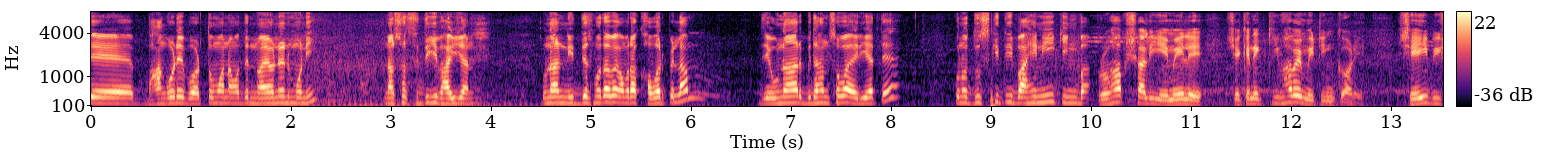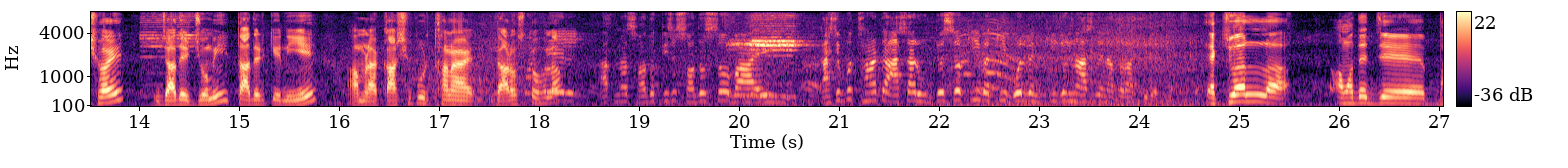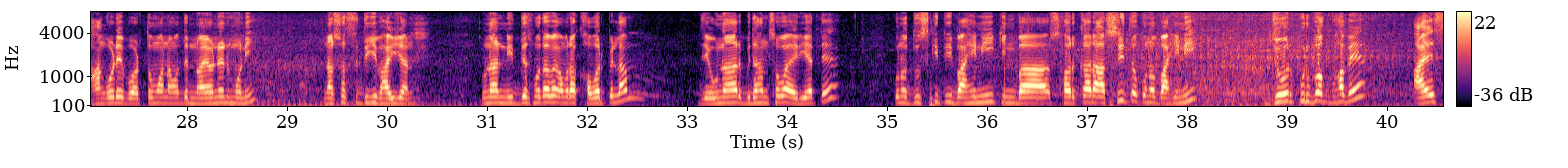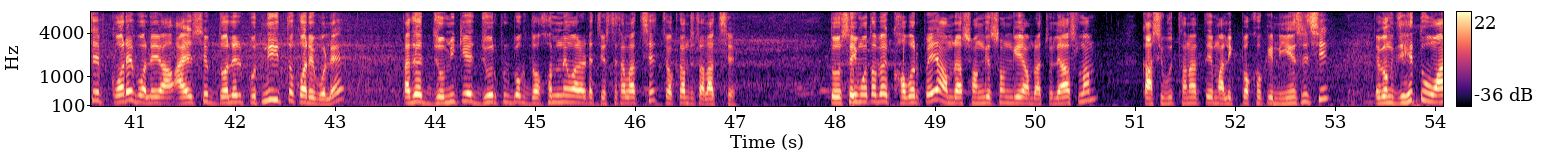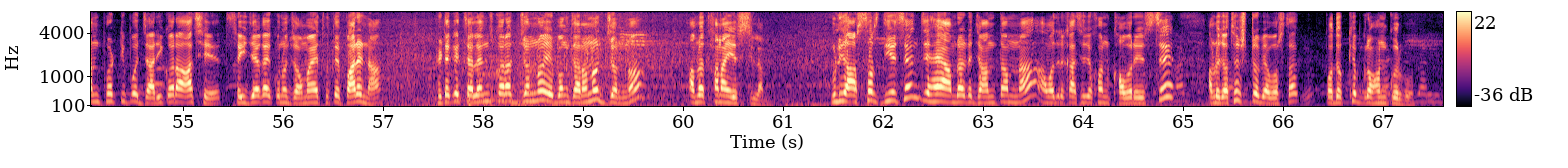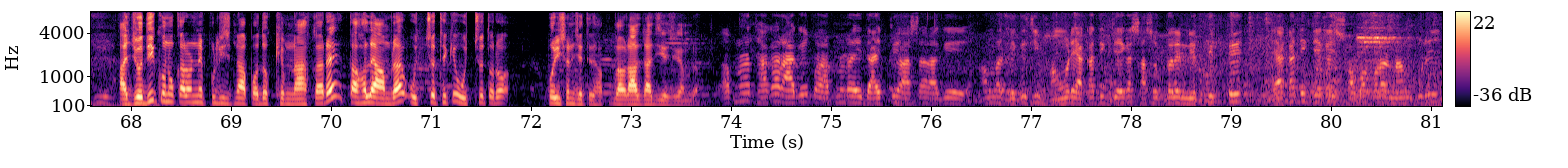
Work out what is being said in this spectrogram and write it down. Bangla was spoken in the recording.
যে ভাঙড়ে বর্তমান আমাদের নয়নের মণি নসর সিদ্দিকী ভাইজান ওনার নির্দেশ মোতাবেক আমরা খবর পেলাম যে ওনার বিধানসভা এরিয়াতে কোনো দুষ্কৃতী বাহিনী কিংবা প্রভাবশালী এমএলএ সেখানে কীভাবে মিটিং করে সেই বিষয়ে যাদের জমি তাদেরকে নিয়ে আমরা কাশীপুর থানায় দ্বারস্থ হলাম। আপনার সদ কিছু সদস্য বা এই কাশীপুর থানাতে আসার উদ্দেশ্য কি বা কি বলবেন? কি জন্য আসলেন এত রাত্রিরে? অ্যাকচুয়াল আমাদের যে ভাঙড়ে বর্তমান আমাদের নয়নের মণি নসর সিদ্দিকী ভাইজান। ওনার নির্দেশ মোতাবেক আমরা খবর পেলাম যে ওনার বিধানসভা এরিয়াতে কোনো দুষ্কৃতী বাহিনী কিংবা সরকার আশ্রিত কোনো বাহিনী জোরপূর্বকভাবে আইএসএফ করে বলে, আইএসএফ দলের প্রতিনিধিত্ব করে বলে তাদের জমিকে জোরপূর্বক দখল নেওয়ার একটা চেষ্টা চালাচ্ছে, চক্রান্ত চালাচ্ছে। তো সেই মোতাবেক খবর পেয়ে আমরা সঙ্গে সঙ্গে আমরা চলে আসলাম। কাশীপুর থানাতে মালিক পক্ষকে নিয়ে এসেছি এবং যেহেতু ওয়ান ফোর জারি করা আছে, সেই জায়গায় কোনো জমায়েত হতে পারে না। সেটাকে চ্যালেঞ্জ করার জন্য এবং জানানোর জন্য আমরা থানায় এসেছিলাম। পুলিশ আশ্বাস দিয়েছেন যে হ্যাঁ আমরা এটা জানতাম না। আমাদের কাছে যখন খবর এসছে, আমরা যথেষ্ট ব্যবস্থা, পদক্ষেপ গ্রহণ করব। আর যদি কোনো কারণে পুলিশ না, পদক্ষেপ না করে, তাহলে আমরা উচ্চ থেকে উচ্চতর পজিশনে যেতে রাজি আছি আমরা। আপনারা থাকার আগে বা আপনারা এই দায়িত্বে আসার আগে আমরা দেখেছি ভাঙড়ে একাধিক জায়গায় শাসক দলের নেতৃত্বে একাধিক জায়গায় সভা করার নাম করে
